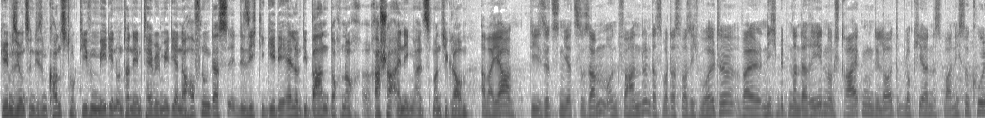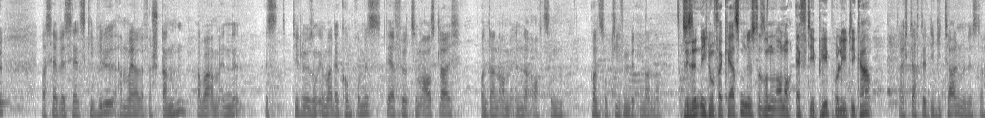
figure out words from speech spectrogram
Geben Sie uns in diesem konstruktiven Medienunternehmen Table Media eine Hoffnung, dass sich die GDL und die Bahn doch noch rascher einigen, als manche glauben? Aber ja, die sitzen jetzt zusammen und verhandeln. Das war das, was ich wollte, weil nicht miteinander reden und streiken, die Leute blockieren, das war nicht so cool. Was Herr Weselski will, haben wir ja alle verstanden. Aber am Ende ist die Lösung immer der Kompromiss. Der führt zum Ausgleich und dann am Ende auch zum konstruktiven Miteinander. Sie sind nicht nur Verkehrsminister, sondern auch noch FDP-Politiker. Ich dachte Digitalminister.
